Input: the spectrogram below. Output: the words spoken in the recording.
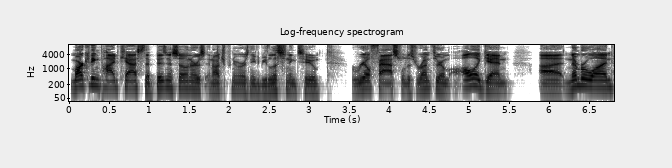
marketing podcasts that business owners and entrepreneurs need to be listening to real fast. We'll just run through them all again. Uh, number one,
